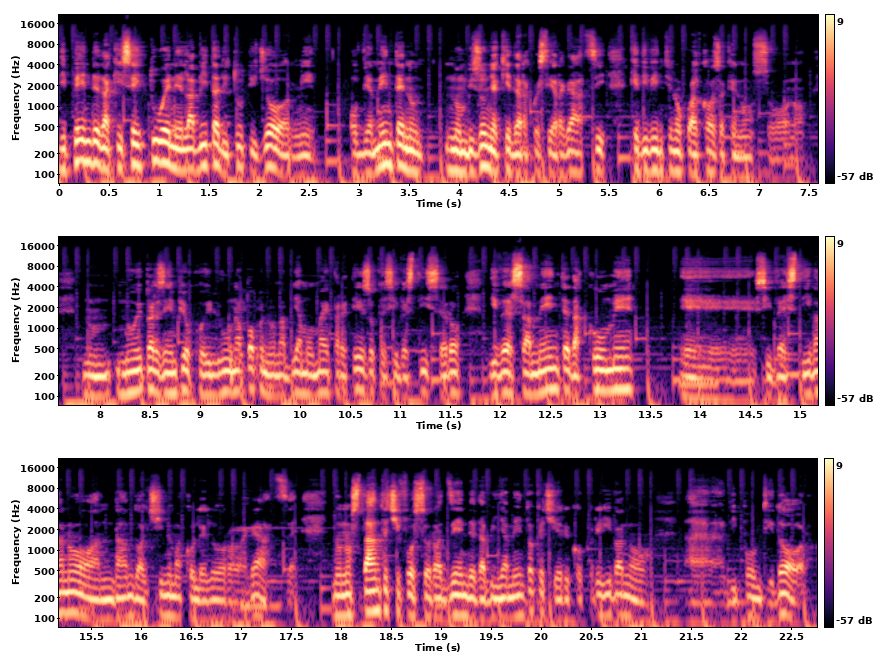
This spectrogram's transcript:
dipende da chi sei tu e nella vita di tutti i giorni. Ovviamente non, non bisogna chiedere a questi ragazzi che diventino qualcosa che non sono. Noi, per esempio, con i Luna Pop non abbiamo mai preteso che si vestissero diversamente da come eh, si vestivano andando al cinema con le loro ragazze, nonostante ci fossero aziende d'abbigliamento che ci ricoprivano eh, di ponti d'oro.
